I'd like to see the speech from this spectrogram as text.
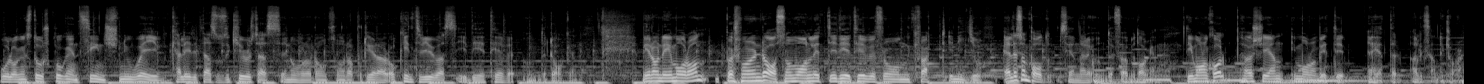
Bolagen Storskogen, Sinch, New Wave, Caliditas och Securitas är några av de som rapporterar och intervjuas i DTV under dagen. Mer om det imorgon. Börsmorgon idag som vanligt i DTV från kvart i nio eller som podd senare under förmiddagen. Det är Morgonkoll. Hörs igen imorgon bitti. Jag heter Alexander Klar.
